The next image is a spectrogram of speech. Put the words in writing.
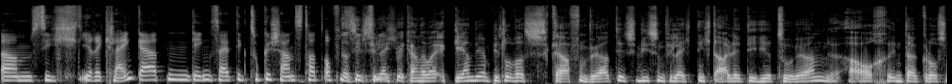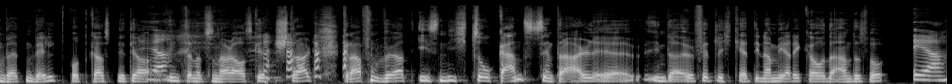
ähm, sich ihre Kleingärten gegenseitig zugeschanzt hat. Das ist vielleicht bekannt, aber erklären wir ein bisschen, was Grafenwörth ist. Wissen vielleicht nicht alle, die hier zuhören, auch in der großen, weiten Welt. Podcast wird ja, ja. international ausgestrahlt. Grafenwörth ist nicht so ganz zentral äh, in der Öffentlichkeit in Amerika oder anderswo. Ja,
